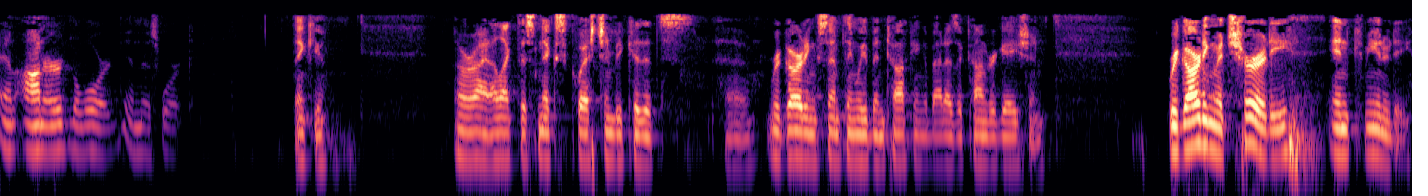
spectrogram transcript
and honor the Lord in this work. Thank you. All right, I like this next question because it's uh, regarding something we've been talking about as a congregation. Regarding maturity in community,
